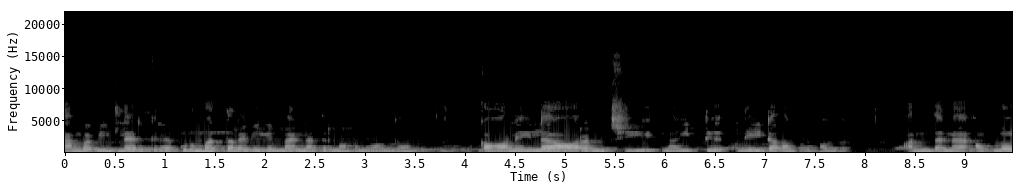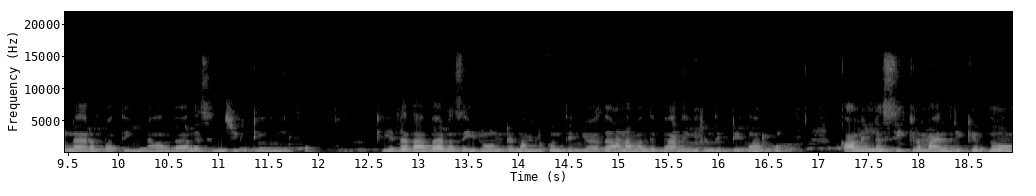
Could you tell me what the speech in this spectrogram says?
நம்ம வீட்டில் இருக்கிற குடும்பத் தலைவிகள்லாம் என்ன தெரியுமா பண்ணுவாங்க? காலையில் ஆரம்பித்து நைட்டு லேட்டாக தான் படுப்பாங்க. அந்த நே அவ்வளோ நேரம் பார்த்திங்கன்னா வேலை செஞ்சுக்கிட்டே இருப்போம். என்ன தான் வேலை செய்கிறோன்ட்டு நம்மளுக்கும் தெரியாது. ஆனால் வந்து வேலை இருந்துக்கிட்டே தான் இருக்கும். காலையில் சீக்கிரமாக எழுந்திரிக்கிறதும்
